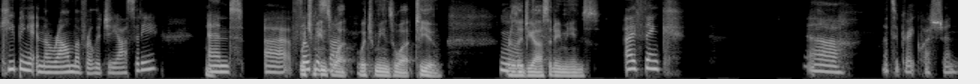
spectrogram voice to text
keeping it in the realm of religiosity Hmm. and uh, which means on- what which means what to you Hmm. religiosity means I think uh, that's a great question.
